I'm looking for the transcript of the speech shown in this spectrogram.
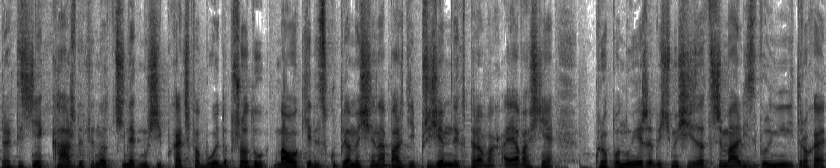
Praktycznie każdy ten odcinek musi pchać fabułę do przodu, mało kiedy skupiamy się na bardziej przyziemnych sprawach, a ja właśnie proponuję, żebyśmy się zatrzymali, zwolnili trochę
